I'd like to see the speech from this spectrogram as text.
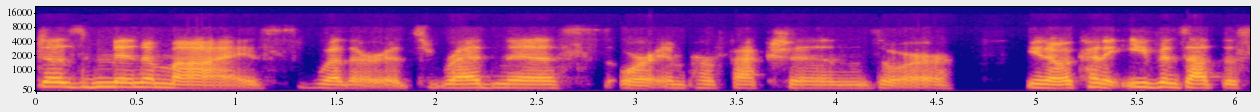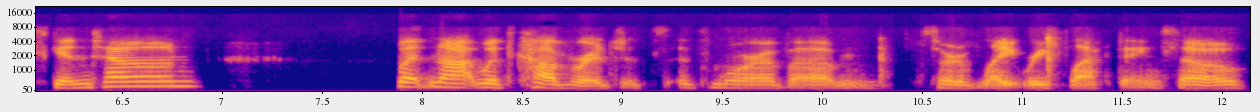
does minimize whether it's redness or imperfections or you know it kind of evens out the skin tone but not with coverage it's it's more of a um, sort of light reflecting. So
